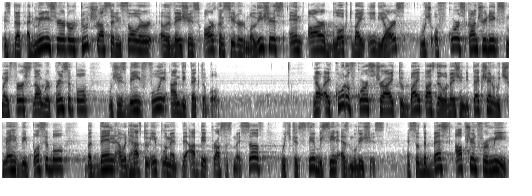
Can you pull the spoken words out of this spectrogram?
is that administrator to trusted installer elevations are considered malicious and are blocked by EDRs, which of course contradicts my first downgrade principle, which is being fully undetectable. Now I could of course try to bypass the elevation detection, which may have been possible, but then I would have to implement the update process myself, which could still be seen as malicious. And so the best option for me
